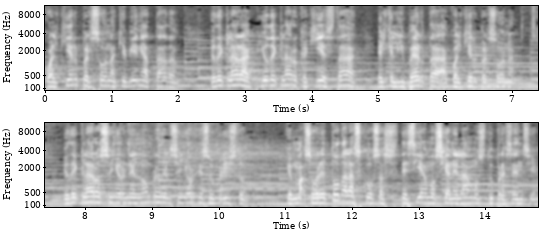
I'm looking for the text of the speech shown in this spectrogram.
cualquier persona que viene atada, yo declaro, yo declaro que aquí está el que liberta a cualquier persona. Yo declaro, Señor, en el nombre del Señor Jesucristo, que sobre todas las cosas deseamos y anhelamos tu presencia.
